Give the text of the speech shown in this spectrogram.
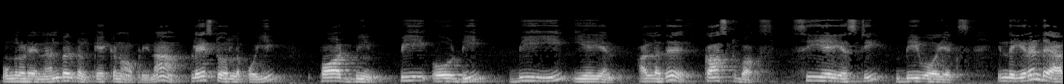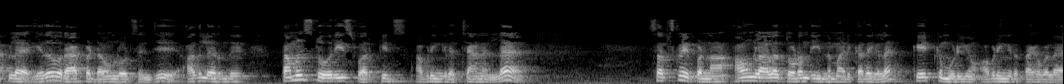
உங்களுடைய நண்பர்கள் கேட்கணும் அப்படின்னா ப்ளே ஸ்டோரில் போய் Podbean P O D B E A N அல்லது Castbox C A S T B O X இந்த இரண்டு ஆப்பில் ஏதோ ஒரு ஆப்பை டவுன்லோட் செஞ்சு அதிலிருந்து தமிழ் ஸ்டோரிஸ் ஃபார் கிட்ஸ் அப்படிங்கிற சேனலில் சப்ஸ்கிரைப் பண்ணால் அவங்களால தொடர்ந்து இந்த மாதிரி கதைகளை கேட்க முடியும் அப்படிங்கிற தகவலை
